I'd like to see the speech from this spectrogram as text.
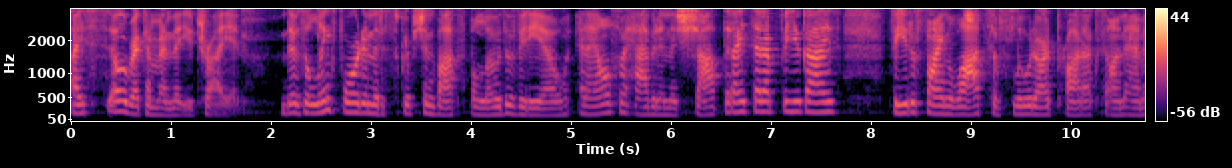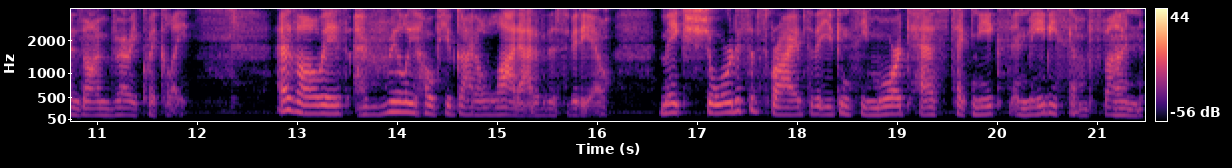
I so recommend that you try it. There's a link for it in the description box below the video, and I also have it in the shop that I set up for you guys for you to find lots of Fluid Art products on Amazon very quickly. As always, I really hope you got a lot out of this video. Make sure to subscribe so that you can see more tests, techniques, and maybe some fun.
